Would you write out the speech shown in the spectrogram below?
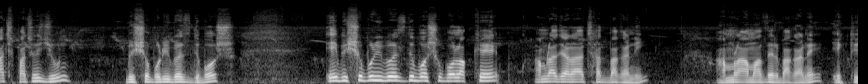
আজ পাঁচই জুন, বিশ্ব পরিবেশ দিবস। এই বিশ্ব পরিবেশ দিবস উপলক্ষে আমরা যারা ছাদ বাগানি, আমরা আমাদের বাগানে একটি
